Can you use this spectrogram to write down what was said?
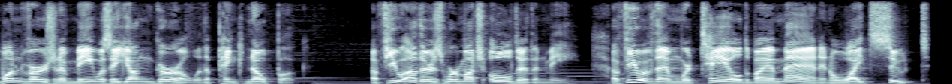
One version of me was a young girl with a pink notebook. A few others were much older than me. A few of them were tailed by a man in a white suit,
